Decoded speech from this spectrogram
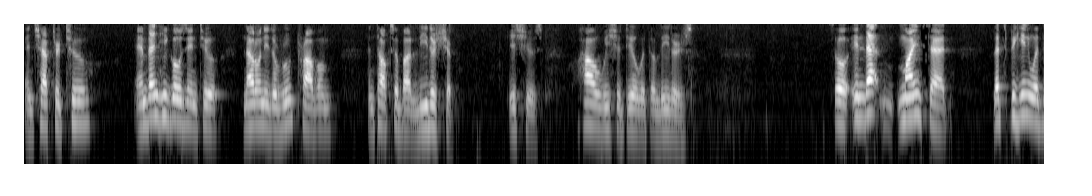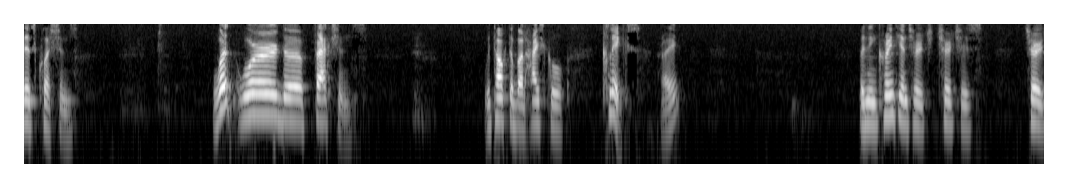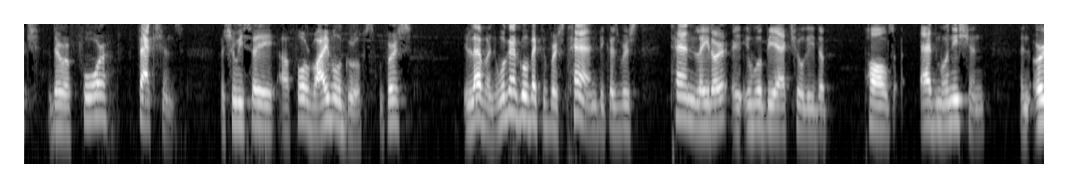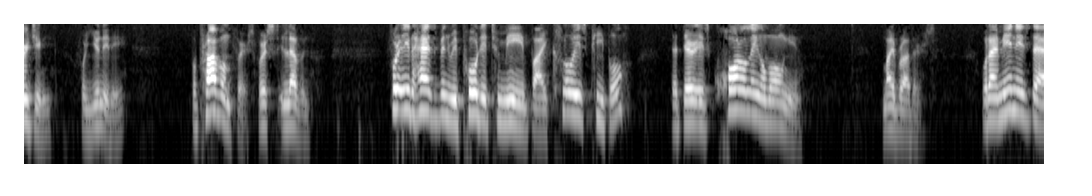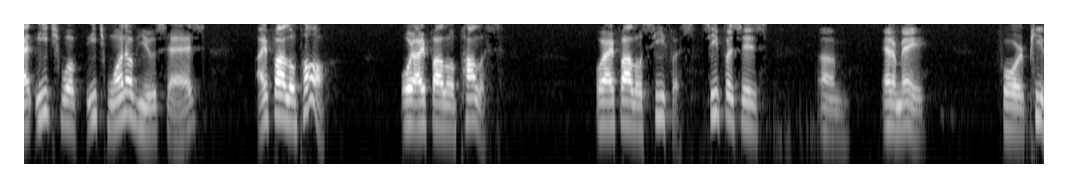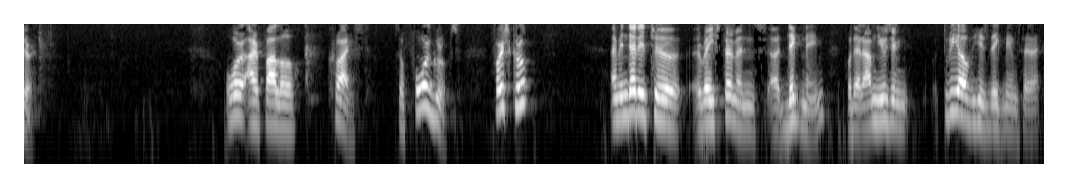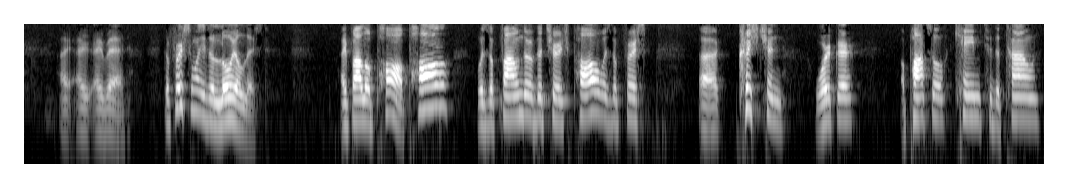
and chapter 2. And then he goes into not only the root problem and talks about leadership issues, how we should deal with the leaders. So, in that mindset, let's begin with these questions. What were the factions? We talked about high school cliques, right? But in Corinthian church, churches, church, there were four factions, or should we say, uh, four rival groups. Verse 11. We're going to go back to verse 10 because verse 10 later, it, it will be actually the Paul's admonition and urging for unity. But problem first, verse 11. For it has been reported to me by Chloe's people that there is quarreling among you, my brothers. What I mean is that each, each one of you says, I follow Paul, or I follow Apollos, or I follow Cephas. Cephas is um, Aramaic for Peter. Or I follow Christ. So, four groups. First group, I'm indebted to Ray Stedman's uh, nickname for that. I'm using three of his nicknames that I, I, I read. The first one is a loyalist. I follow Paul. Paul was the founder of the church. Paul was the first uh, Christian worker, apostle, came to the town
